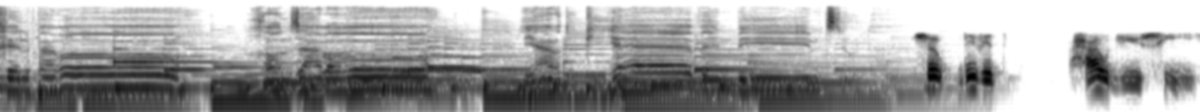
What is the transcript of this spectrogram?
חיל פרעה, כל זרעו, ירדו כי אבן במצולה. So, David, how do you see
